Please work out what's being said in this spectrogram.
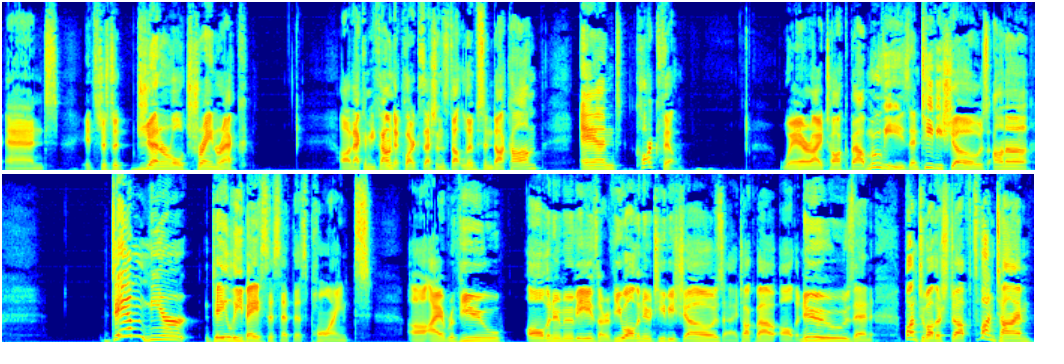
and it's just a general train wreck. Uh, that can be found at clarksessions.libsyn.com and Clarkfilm, where I talk about movies and TV shows on a damn near daily basis at this point. Uh, I review all the new movies, I review all the new TV shows, I talk about all the news and a bunch of other stuff. It's fun time.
